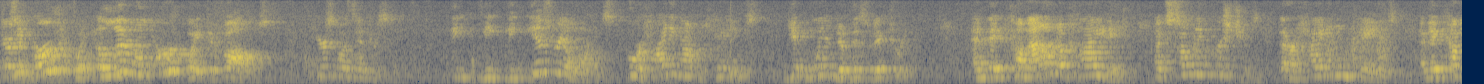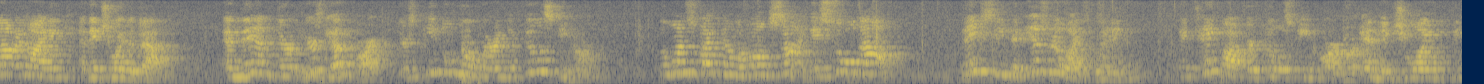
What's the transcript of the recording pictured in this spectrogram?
There's an earthquake, a literal earthquake that follows. Here's what's interesting. The, the, the Israelites, who are hiding out in caves, get wind of this victory. And they come out of hiding, like so many Christians. that are hiding in caves. And they come out in hiding and they join the battle. And then, there, here's the other part, there's people who are wearing the Philistine armor. The ones fighting on the wrong side, they sold out. They see the Israelites winning, they take off their Philistine armor and they join the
